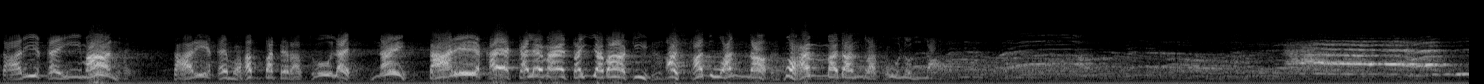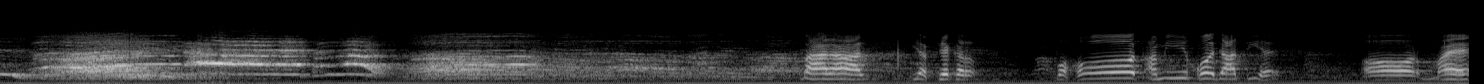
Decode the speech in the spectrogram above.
تاریخ ایمان ہے۔ تاریخ محبت رسول ہے، نہیں، تاریخ ہے کلمہ طیبہ کی اشہد ان محمد رسول اللہ۔ بہرحال، یہ فکر بہت عمیق ہو جاتی ہے اور میں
